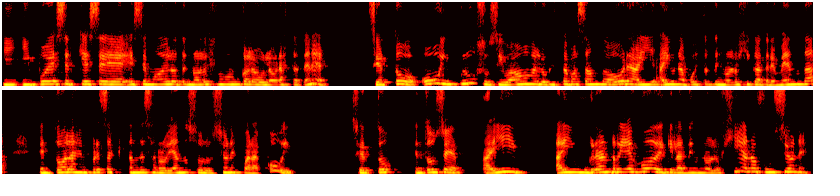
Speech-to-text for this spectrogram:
Y, y, puede ser que ese, ese modelo tecnológico nunca lo lograste tener, ¿cierto? O incluso si vamos a lo que está pasando ahora, hay, hay una apuesta tecnológica tremenda en todas las empresas que están desarrollando soluciones para COVID, ¿cierto? Entonces, ahí hay un gran riesgo de que la tecnología no funcione.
